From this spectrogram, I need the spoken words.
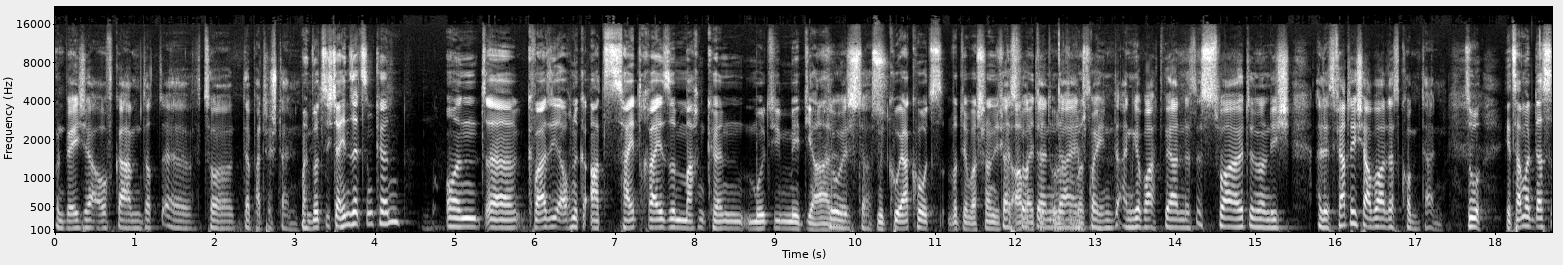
und welche Aufgaben dort äh, zur Debatte standen. Man wird sich da hinsetzen können und äh, quasi auch eine Art Zeitreise machen können, multimedial. So ist das. Mit QR-Codes wird ja wahrscheinlich Das wird gearbeitet dann oder da sowas. entsprechend angebracht werden. Das ist zwar heute noch nicht alles fertig, aber das kommt dann. So, jetzt haben wir das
